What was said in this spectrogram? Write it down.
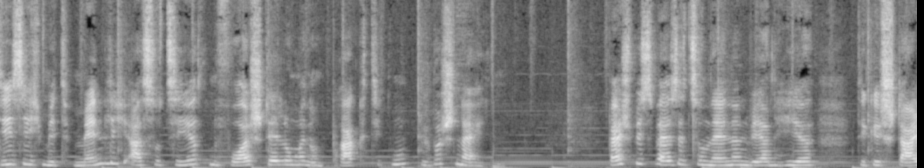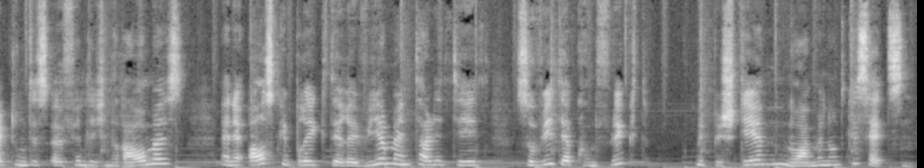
die sich mit männlich assoziierten Vorstellungen und Praktiken überschneiden. Beispielsweise zu nennen wären hier die Gestaltung des öffentlichen Raumes, eine ausgeprägte Reviermentalität sowie der Konflikt mit bestehenden Normen und Gesetzen.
